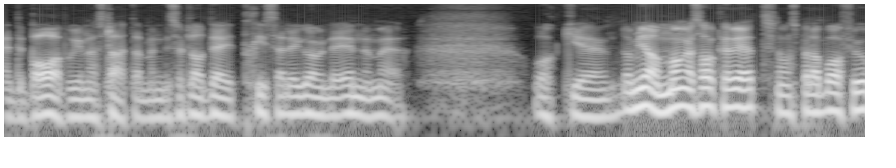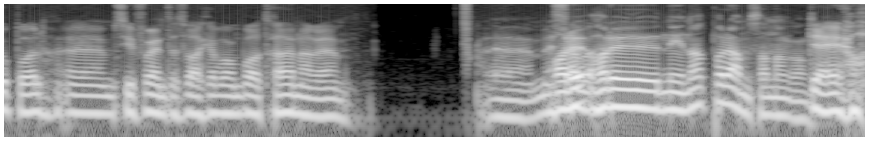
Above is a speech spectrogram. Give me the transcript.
inte bara på grund av Zlatan, men det är såklart det trissade igång det ännu mer. Och uh, de gör många saker rätt, de spelar bra fotboll, um, Cifuentes verkar vara en bra tränare. Uh, har, du, har du nynnat på ramsan någon gång? Det har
